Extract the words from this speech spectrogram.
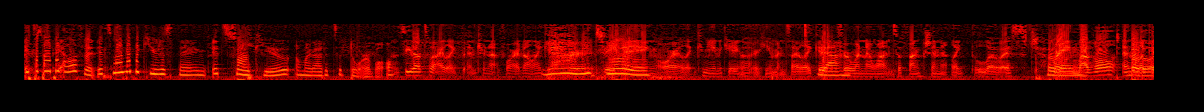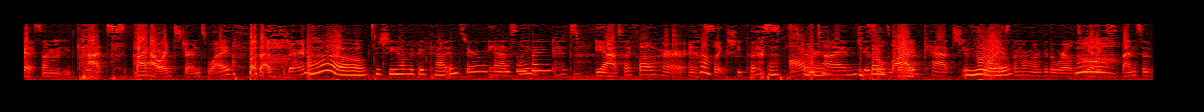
it's a baby elephant. It's maybe the cutest thing. It's so cute. Oh my god, it's adorable. See, that's what I like the internet for. I don't like Yeah, it for me too. dating or like communicating with other humans. I like it Yeah. for when I want to function at like the lowest Totally. brain level and look at some cats by Howard Stern's wife, Beth Stern. Oh, does she have a good cat Instagram account Yeah, or it's like something? it's yeah. So I follow her, and Huh. it's like she posts That's all the fair. time. It She has a lot of cats. She flies them all over the world to get expensive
